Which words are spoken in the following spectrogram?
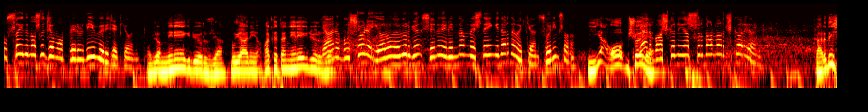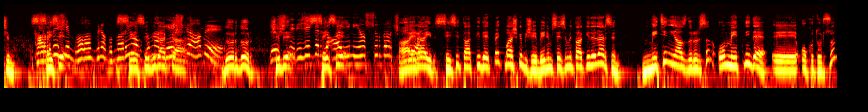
olsaydı nasıl cevap verir diye verecek yani. Hocam nereye gidiyoruz ya? Bu yani hakikaten nereye gidiyoruz ya? Yani bu şöyle yarın öbür gün senin elinden mesleğin gider demek yani söyleyeyim sana. Ya o şöyle Yani başkanı ya sırdarlar çıkar yani. Kardeşim, Kardeşim sesi falan filan bunlar yok sesi bir bunlar dakika. geçti abi. Dur dur. Geçti Şimdi sesi ki ay yeni ya sırdar çıktı Hayır hayır sesi taklit etmek başka bir şey. Benim sesimi taklit edersin. Metin yazdırırsın o metni de e, okutursun.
